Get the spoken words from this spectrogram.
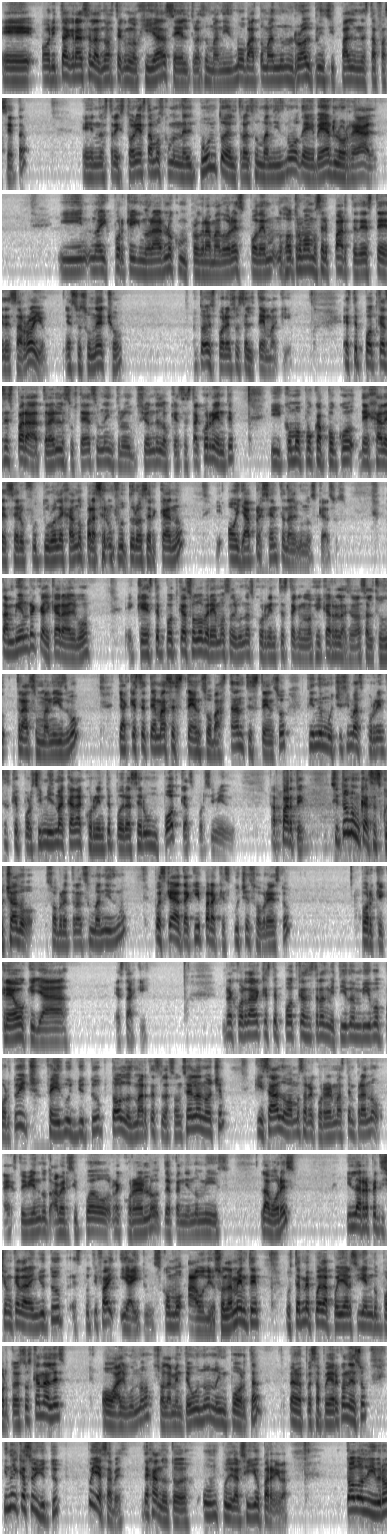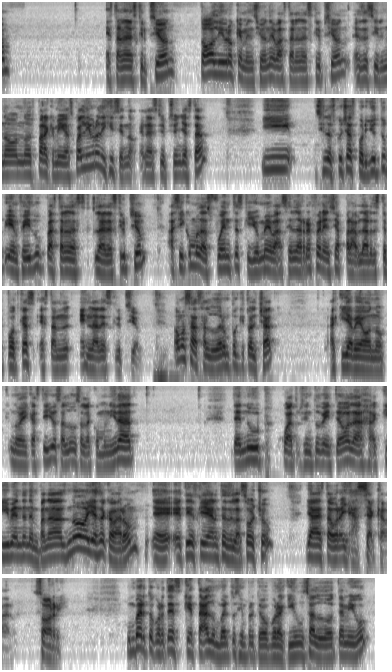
Eh, ahorita, gracias a las nuevas tecnologías, el transhumanismo va tomando un rol principal en esta faceta. En nuestra historia estamos como en el punto del transhumanismo de ver lo real. Y no hay por qué ignorarlo como programadores. Podemos, nosotros vamos a ser parte de este desarrollo. Eso es un hecho. Entonces, por eso es el tema aquí. Este podcast es para traerles a ustedes una introducción de lo que es esta corriente y cómo poco a poco deja de ser un futuro lejano para ser un futuro cercano o ya presente en algunos casos. También recalcar algo, eh, que este podcast solo veremos algunas corrientes tecnológicas relacionadas al transhumanismo, ya que este tema es extenso, bastante extenso, tiene muchísimas corrientes que por sí misma cada corriente podría ser un podcast por sí mismo. Aparte, si tú nunca has escuchado sobre transhumanismo, pues quédate aquí para que escuches sobre esto, porque creo que ya está aquí. Recordar que este podcast es transmitido en vivo por Twitch, Facebook, YouTube todos los martes a las 11 de la noche Quizás lo vamos a recorrer más temprano. Estoy viendo a ver si puedo recorrerlo dependiendo mis labores. Y la repetición quedará en YouTube, Spotify y iTunes como audio solamente. Usted me puede apoyar siguiendo por todos estos canales o alguno, solamente uno, no importa, pero me puedes apoyar con eso. Y en el caso de YouTube, pues ya sabes, dejando todo un pulgarcillo para arriba. Todo libro está en la descripción. Todo libro que mencione va a estar en la descripción. Es decir, no, no es para que me digas cuál libro dijiste, no, en la descripción ya está. Y si lo escuchas por YouTube y en Facebook va a estar en la, descripción, así como las fuentes que yo me basé en la referencia para hablar de este podcast están en la descripción. Vamos a saludar un poquito al chat. Aquí ya veo no, hay Castillo, saludos a la comunidad. De Noob 420, hola, aquí venden empanadas. No, ya se acabaron. Eh, eh, tienes que llegar antes de las 8. Ya a esta hora ya se acabaron. Sorry. Humberto Cortés, ¿qué tal? Humberto, siempre te veo por aquí. Un saludote, amigo.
